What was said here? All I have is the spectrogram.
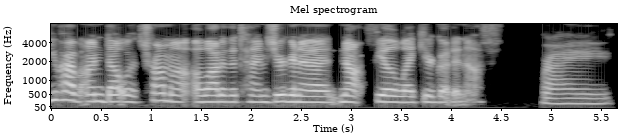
If you have undealt with trauma, a lot of the times you're going to not feel like you're good enough. Right.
